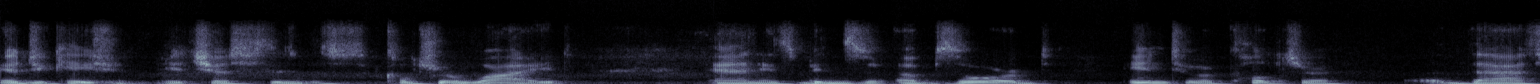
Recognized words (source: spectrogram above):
education. It just is culture wide, and it's been absorbed into a culture that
